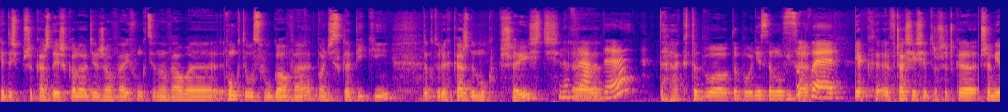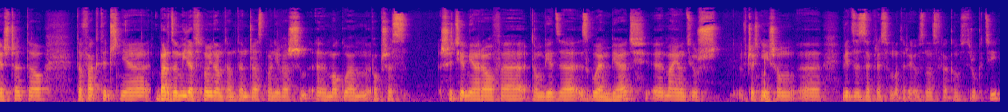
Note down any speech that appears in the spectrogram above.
Kiedyś przy każdej szkole odzieżowej funkcjonowały punkty usługowe bądź sklepiki, do których każdy mógł przyjść. Naprawdę? E, tak, to było, to było niesamowite. Super! Jak w czasie się troszeczkę przemieszczę, to, to faktycznie bardzo mile wspominam tamten czas, ponieważ e, mogłem poprzez szycie miarowe tą wiedzę zgłębiać, e, mając już wcześniejszą e, wiedzę z zakresu materiałoznawstwa konstrukcji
